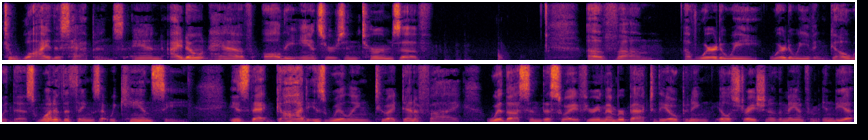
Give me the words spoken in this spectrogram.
to why this happens, and I don't have all the answers in terms of of um, of where do we where do we even go with this. One of the things that we can see is that God is willing to identify with us in this way. If you remember back to the opening illustration of the man from India,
